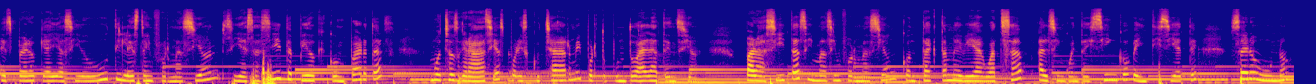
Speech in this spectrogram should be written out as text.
Espero que haya sido útil esta información. Si es así, te pido que compartas. Muchas gracias por escucharme y por tu puntual atención. Para citas y más información, contáctame vía WhatsApp al 55 27 01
